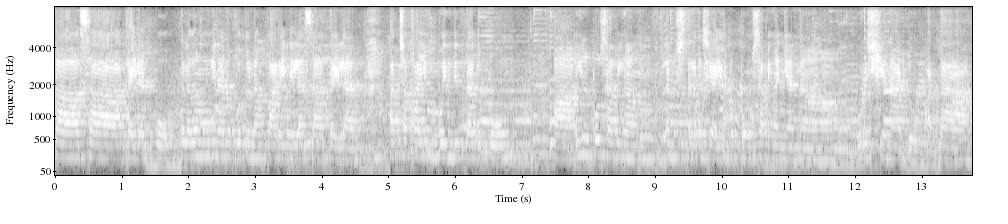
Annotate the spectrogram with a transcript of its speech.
ah, sa Thailand po. Talagang inano po ito ng pare nila sa Thailand. At saka yung benditado pong Ah, yun po sabi nga ano siya talaga siya ano pong sabi nga niya na orasyanado at ah,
